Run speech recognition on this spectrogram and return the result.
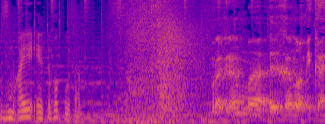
в мае этого года. Программа «Экономика».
